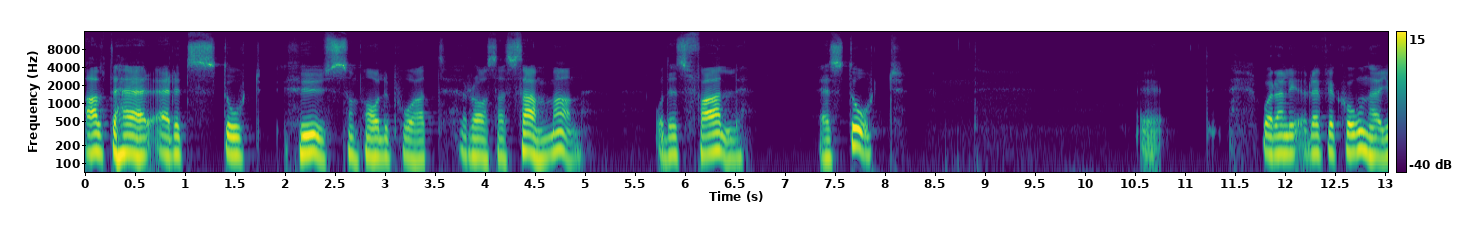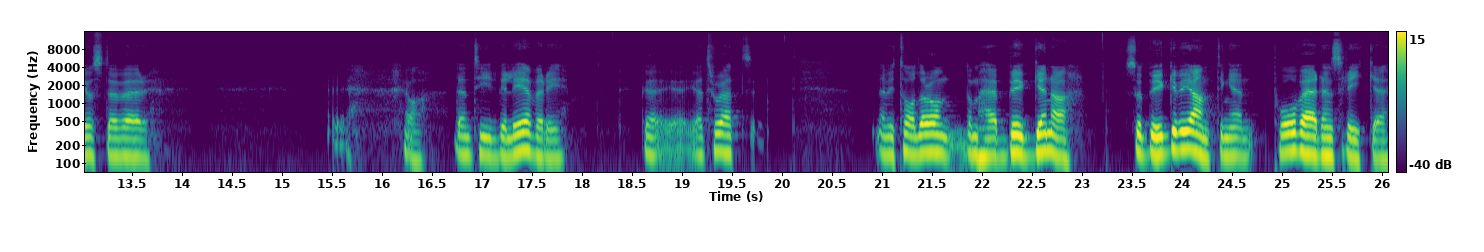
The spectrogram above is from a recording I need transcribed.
allt det här är ett stort hus som håller på att rasa samman. Och dess fall är stort. Eh, bara en reflektion här just över eh, ja, den tid vi lever i. Jag, jag, tror att när vi talar om de här byggena så bygger vi antingen på världens rike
